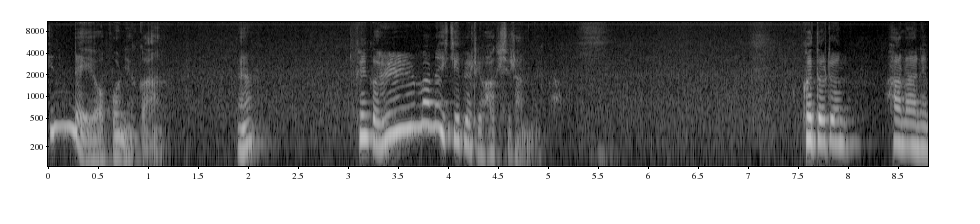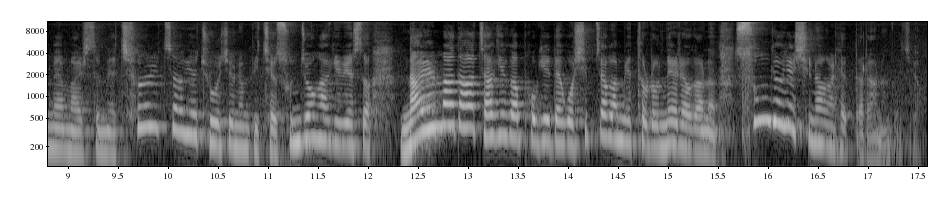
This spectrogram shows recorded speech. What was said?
있네요 보니까. 예? 그러니까 얼마나 이 기별이 확실합니까? 그들은 하나님의 말씀에 철저하게 주어지는 빛에 순종하기 위해서 날마다 자기가 포기되고 십자가 밑으로 내려가는 순교의 신앙을 했다라는 거죠.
